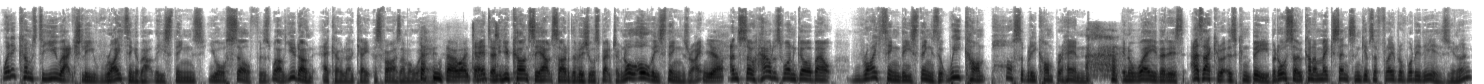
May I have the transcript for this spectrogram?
When it comes to you actually writing about these things yourself as well, you don't echolocate as far as I'm aware. no, I don't. Ed, and you can't see outside of the visual spectrum and all, all these things, right? Yeah. And so how does one go about writing these things that we can't possibly comprehend in a way that is as accurate as can be, but also kind of makes sense and gives a flavor of what it is, you know?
